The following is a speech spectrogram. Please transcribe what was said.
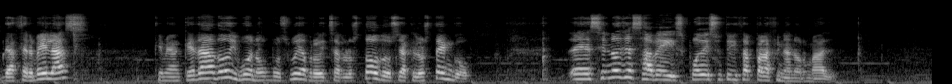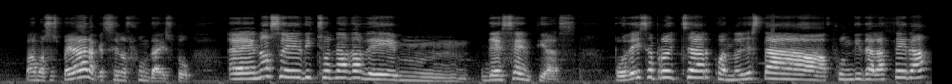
De hacer velas que me han quedado y bueno, pues voy a aprovecharlos todos ya que los tengo. Eh, si no, ya sabéis, podéis utilizar parafina normal. Vamos a esperar a que se nos funda esto. Eh, no os he dicho nada de, mm, de esencias. Podéis aprovechar cuando ya está fundida la cera,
